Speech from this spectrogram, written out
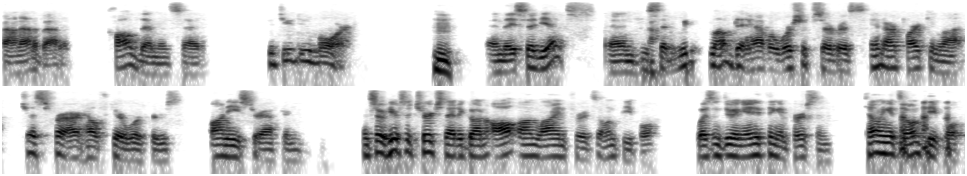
found out about it, called them and said, Could you do more? Hmm. And they said yes. And he Wow. said, We'd love to have a worship service in our parking lot just for our healthcare workers on Easter afternoon. And so here's a church that had gone all online for its own people, wasn't doing anything in person, telling its own people,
